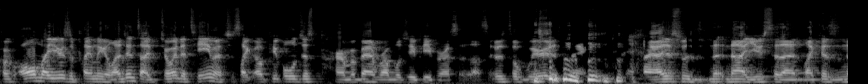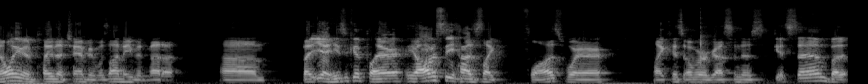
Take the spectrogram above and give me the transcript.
from all my years of playing League of Legends. I joined a team. It's just like oh, people will just permaban Rumble GP versus us. It was the weirdest thing. I just was n- not used to that. Like because no one even played that champion. It was not even meta. Um, but yeah, he's a good player. He obviously has like flaws where like his over aggressiveness gets to him, but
